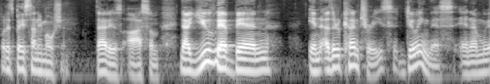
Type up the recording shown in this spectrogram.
but it's based on emotion. That is awesome. Now you have been in other countries doing this, and I'm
